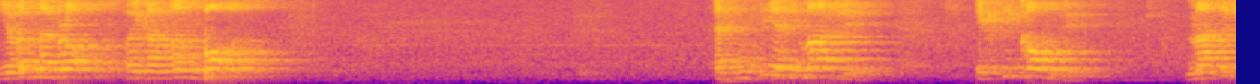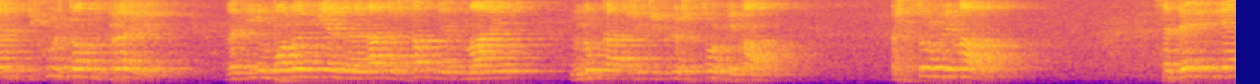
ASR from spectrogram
jo vetëm Evropës, po i kanë dhënë botës. E të nxijet imazhi i këtij kombi me atë që dikush don të bëjë dhe t'i imponojë njerëzve në datën shtatëmbëdhjetë maj nuk ka dyshim që ky është turp i madh. Është turp i madh. Se deri dje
